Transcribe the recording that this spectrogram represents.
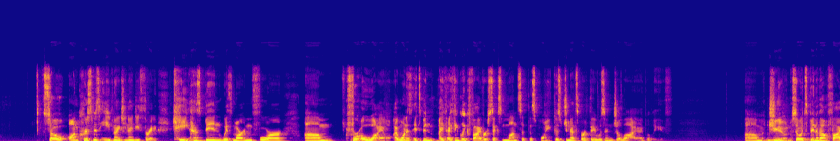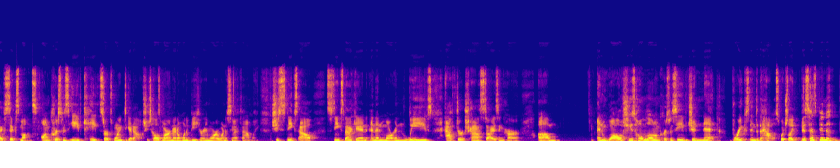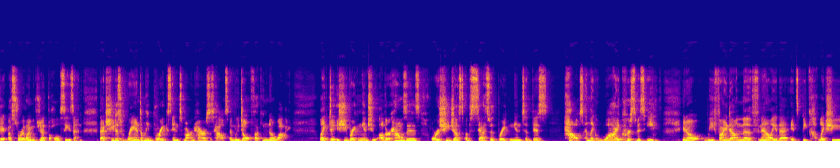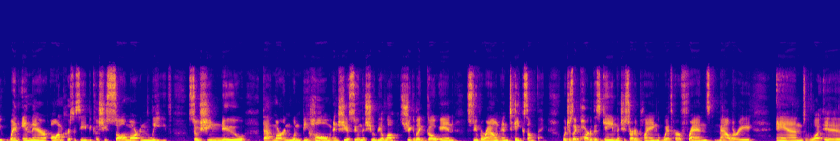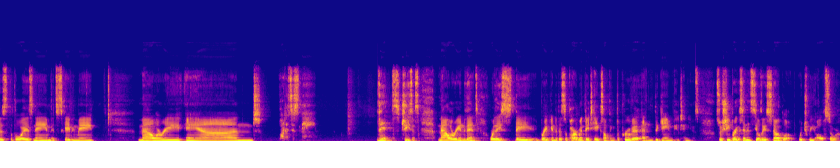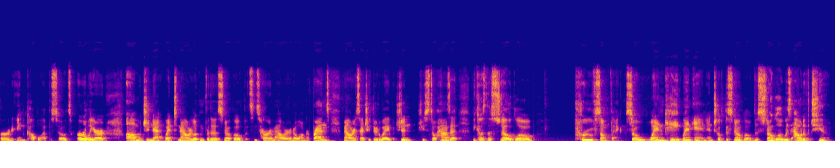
so on Christmas Eve, 1993, Kate has been with Martin for um, for a while. I want to. It's been I, I think like five or six months at this point because Jeanette's birthday was in July, I believe. Um, June. So it's been about five, six months. On Christmas Eve, Kate starts wanting to get out. She tells Martin, I don't want to be here anymore. I want to see my family. She sneaks out, sneaks back in, and then Martin leaves after chastising her. Um, and while she's home alone on Christmas Eve, Jeanette breaks into the house, which, like, this has been a, a storyline with Jeanette the whole season that she just randomly breaks into Martin Harris's house, and we don't fucking know why. Like, is she breaking into other houses, or is she just obsessed with breaking into this house? And, like, why Christmas Eve? You know, we find out in the finale that it's because, like, she went in there on Christmas Eve because she saw Martin leave. So she knew that Martin wouldn't be home and she assumed that she would be alone. So she could like go in, snoop around and take something, which is like part of this game that she started playing with her friends, Mallory and what is the boy's name? It's escaping me. Mallory and what is his name? Vince, Jesus, Mallory and Vince, where they they break into this apartment, they take something to prove it, and the game continues. So she breaks in and steals a snow globe, which we also heard in a couple episodes earlier. Um, Jeanette went to Mallory looking for the snow globe, but since her and Mallory are no longer friends, Mallory said she threw it away, but she didn't. She still has it because the snow globe proved something. So when Kate went in and took the snow globe, the snow globe was out of tune.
